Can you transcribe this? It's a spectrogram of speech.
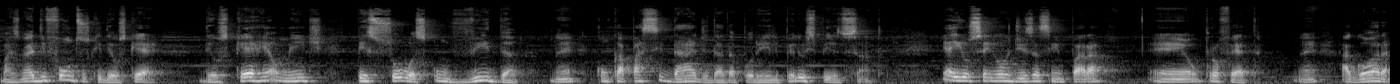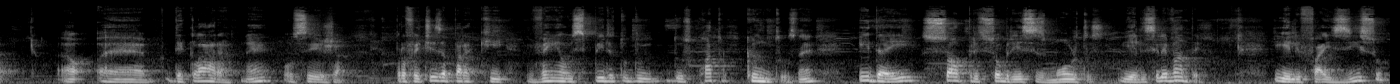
Mas não é defuntos que Deus quer. Deus quer realmente pessoas com vida, né? com capacidade dada por Ele, pelo Espírito Santo. E aí o Senhor diz assim para é, o profeta: né? agora é, declara, né? ou seja, profetiza para que venha o espírito do, dos quatro cantos, né? e daí sopre sobre esses mortos e eles se levantem. E ele faz isso,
